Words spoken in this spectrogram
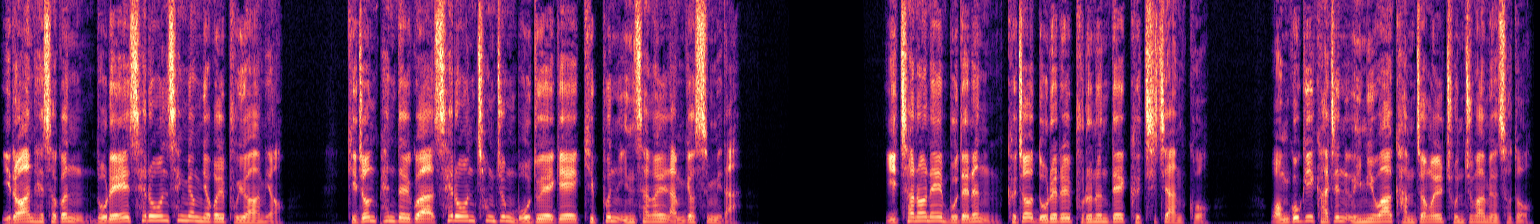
이러한 해석은 노래에 새로운 생명력을 부여하며 기존 팬들과 새로운 청중 모두에게 깊은 인상을 남겼습니다. 이찬원의 무대는 그저 노래를 부르는데 그치지 않고 원곡이 가진 의미와 감정을 존중하면서도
